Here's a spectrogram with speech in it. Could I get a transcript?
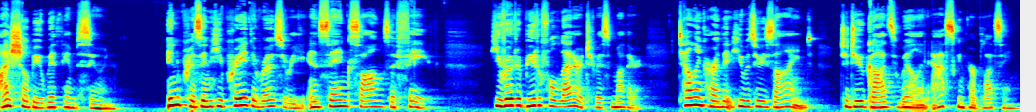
I shall be with him soon. In prison, he prayed the rosary and sang songs of faith. He wrote a beautiful letter to his mother, telling her that he was resigned to do God's will and asking her blessing.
